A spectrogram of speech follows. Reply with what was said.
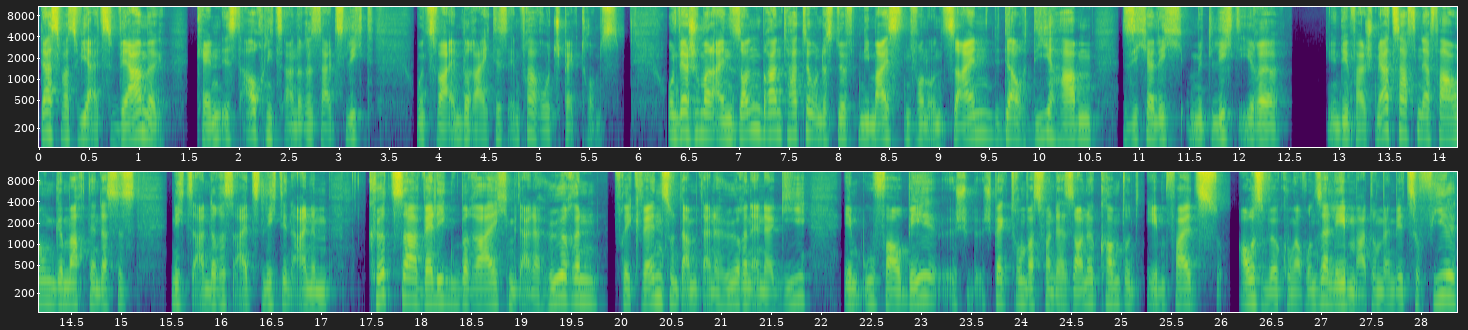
Das, was wir als Wärme kennen, ist auch nichts anderes als Licht, und zwar im Bereich des Infrarotspektrums. Und wer schon mal einen Sonnenbrand hatte, und das dürften die meisten von uns sein, auch die haben sicherlich mit Licht ihre, in dem Fall schmerzhaften Erfahrungen gemacht, denn das ist nichts anderes als Licht in einem kürzer welligen Bereich mit einer höheren Frequenz und damit einer höheren Energie im UVB-Spektrum, was von der Sonne kommt und ebenfalls Auswirkungen auf unser Leben hat. Und wenn wir zu viel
